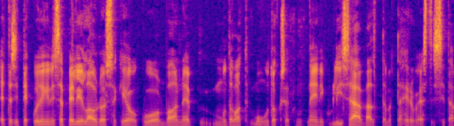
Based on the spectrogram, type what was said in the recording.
Että sitten kuitenkin niissä pelilaudoissakin on, kun on vaan ne muutamat muutokset, mutta ne ei niin kuin lisää välttämättä hirveästi sitä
